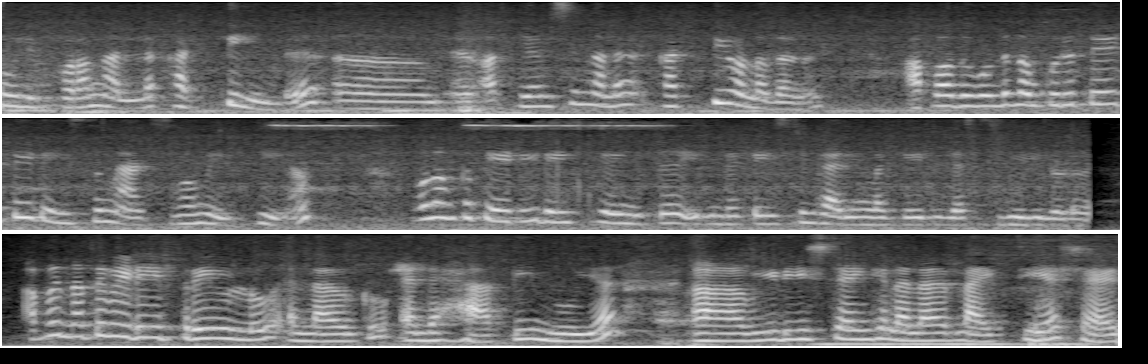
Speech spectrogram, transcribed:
തൊലിപ്പുറം നല്ല കട്ടിയുണ്ട്. അത്യാവശ്യം നല്ല കട്ടിയുള്ളതാണ്. അപ്പോൾ അതുകൊണ്ട് നമുക്കൊരു തേർട്ടി ഡേയ്സ് മാക്സിമം വെയിറ്റ് ചെയ്യാം. അപ്പോൾ നമുക്ക് തേർട്ടി ഡേയ്സ് കഴിഞ്ഞിട്ട് ഇതിന്റെ ടേസ്റ്റും കാര്യങ്ങളൊക്കെ ആയിട്ട് നെക്സ്റ്റ് വീഡിയോയിലൂടെ അപ്പോൾ ഇന്നത്തെ വീഡിയോ ഇത്രയേ ഉള്ളൂ. എല്ലാവർക്കും എന്റെ ഹാപ്പി ന്യൂ ഇയർ വീഡിയോ ഇഷ്ടമെങ്കിൽ എല്ലാവരും ലൈക്ക് ചെയ്യുക ഷെയർ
